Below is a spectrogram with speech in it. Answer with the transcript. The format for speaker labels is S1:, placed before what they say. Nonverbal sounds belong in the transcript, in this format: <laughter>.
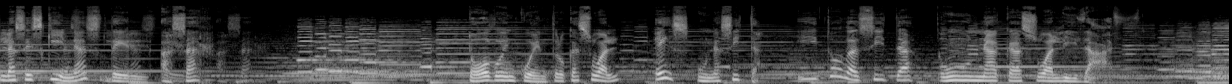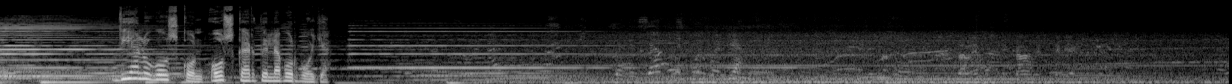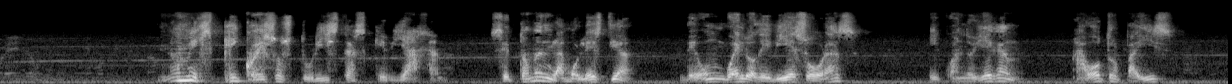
S1: Las esquinas del azar. Todo encuentro casual es una cita y toda cita una casualidad. Diálogos con Oscar de la Borbolla.
S2: No me explico a esos turistas que viajan. Se toman la molestia de un vuelo de 10 horas y cuando llegan a otro país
